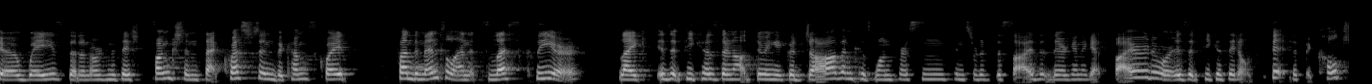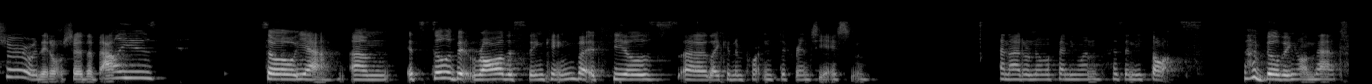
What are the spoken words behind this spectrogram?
uh, ways that an organization functions, that question becomes quite fundamental and it's less clear like is it because they're not doing a good job and because one person can sort of decide that they're going to get fired or is it because they don't fit with the culture or they don't share the values so yeah um, it's still a bit raw this thinking but it feels uh, like an important differentiation. And i don't know if anyone has any thoughts building on that.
